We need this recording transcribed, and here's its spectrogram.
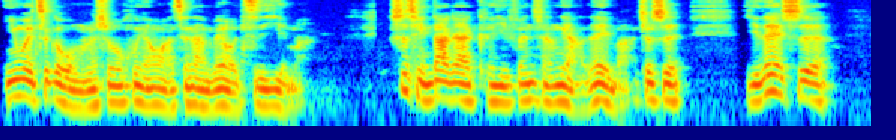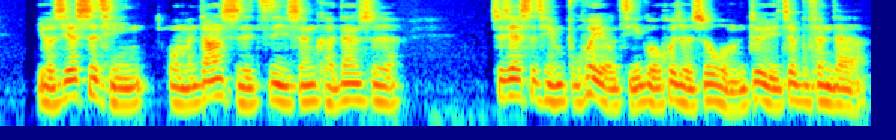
因为这个，我们说互联网现在没有记忆嘛。事情大概可以分成两类吧，就是一类是有些事情我们当时记忆深刻，但是。这些事情不会有结果，或者说我们对于这部分的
